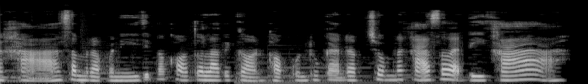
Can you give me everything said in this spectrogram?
นะคะสำหรับวันนี้จิ๊บต้องขอตัวลาไปก่อนขอบคุณทุกการรับชมนะคะ สวัสดีค่ะ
